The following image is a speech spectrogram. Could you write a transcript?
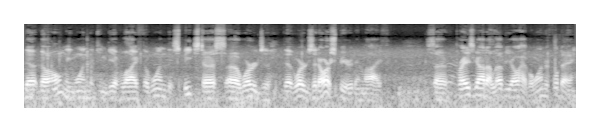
the the only one that can give life, the one that speaks to us uh, words, the words that are spirit and life. So praise God. I love you all. Have a wonderful day.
